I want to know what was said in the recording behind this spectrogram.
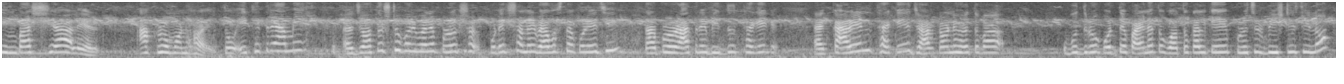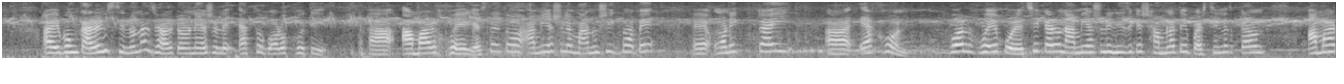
কিংবা শেয়ালের আক্রমণ হয়। তো এক্ষেত্রে আমি যথেষ্ট পরিমাণে প্রোটেকশনের ব্যবস্থা করেছি। তারপর রাত্রে বিদ্যুৎ থাকে কারেন্ট থাকে, যার কারণে হয়তো বা উপদ্রব করতে পারে না। তো গতকালকে প্রচুর বৃষ্টি ছিল। আহ, এবং কারেন্ট ছিল না যার কারণে আসলে এত বড় ক্ষতি আমার হয়ে গেছে। তো আমি আসলে মানসিকভাবে অনেকটাই এখন বল হয়ে পড়েছি কারণ আমি আসলে নিজেকে সামলাতেই পারছি না। কারণ আমার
